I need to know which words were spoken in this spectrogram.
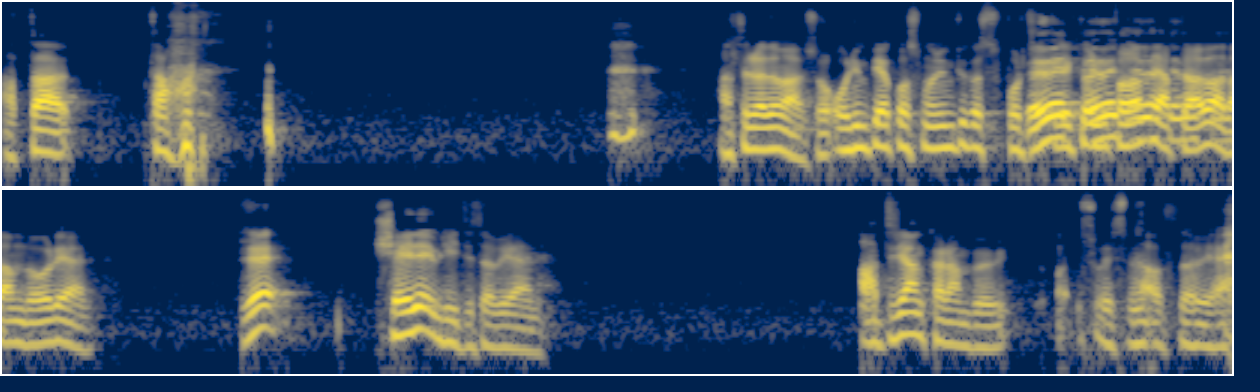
Hatta tamam. Hatırladım abi. Sonra Olympiakos Olimpikos sportif Evet, direktörlüğü evet, falan da evet, yaptı evet, abi evet. adam doğru yani. Ve şeyle evliydi tabii yani. Adrian Karambio soy ismini tabii yani.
